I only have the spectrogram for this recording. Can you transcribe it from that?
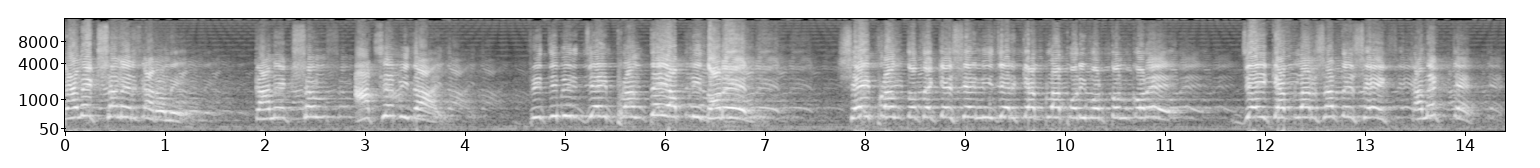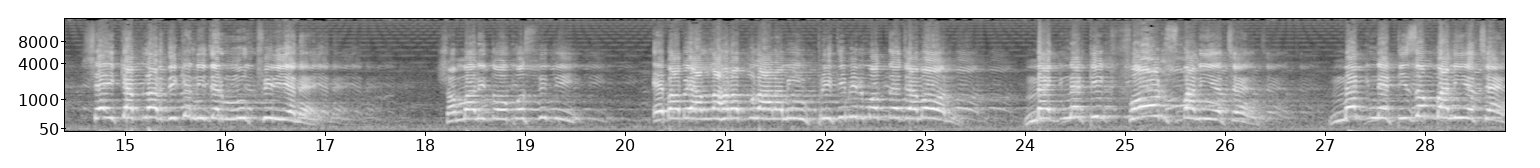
কানেকশনের কারণে। কানেকশন আছে বিদায়। পৃথিবীর যেই প্রান্তেই আপনি ধরেন সেই প্রান্ত থেকে সে নিজের ক্যাবলা পরিবর্তন করে, যেই ক্যাবলার সাথে সে কানেক্টেড সেই ক্যাবলার দিকে নিজের মুখ ফিরিয়ে নেয়। সম্মানিত উপস্থিতি, এভাবে আল্লাহ রাব্বুল আলামিন পৃথিবীর মধ্যে যেমন ম্যাগনেটিক ফোর্স বানিয়েছেন ম্যাগনেটিজম বানিয়েছেন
